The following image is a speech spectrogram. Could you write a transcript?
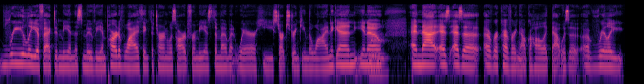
really affected me in this movie. And part of why i think the turn was hard for me is the moment where he starts drinking the wine again you know? Mm. and that as as a, a recovering alcoholic that was a, a really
